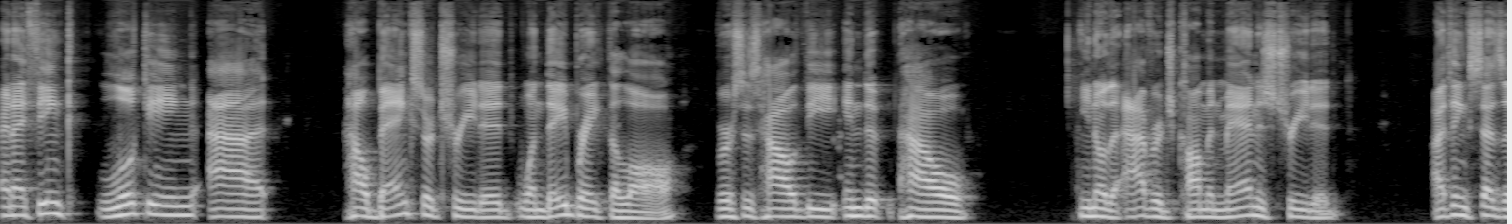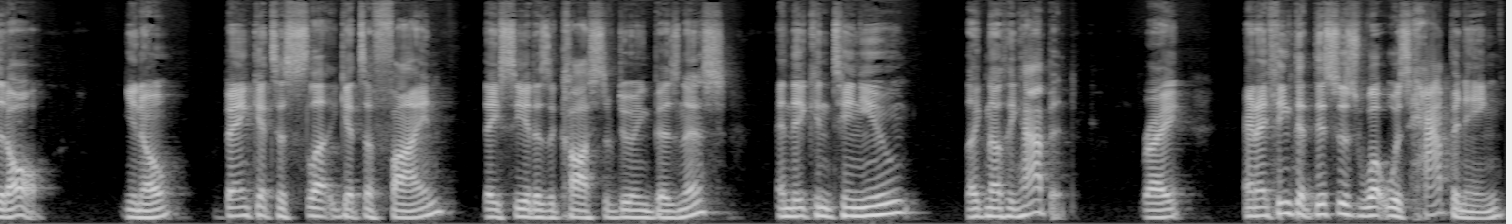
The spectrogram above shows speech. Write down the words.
And I think looking at how banks are treated when they break the law versus how the how you know the average common man is treated, I think says it all. You know, bank gets a sl- gets a fine they see it as a cost of doing business and they continue like nothing happened. Right. And I think that this is what was happening.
